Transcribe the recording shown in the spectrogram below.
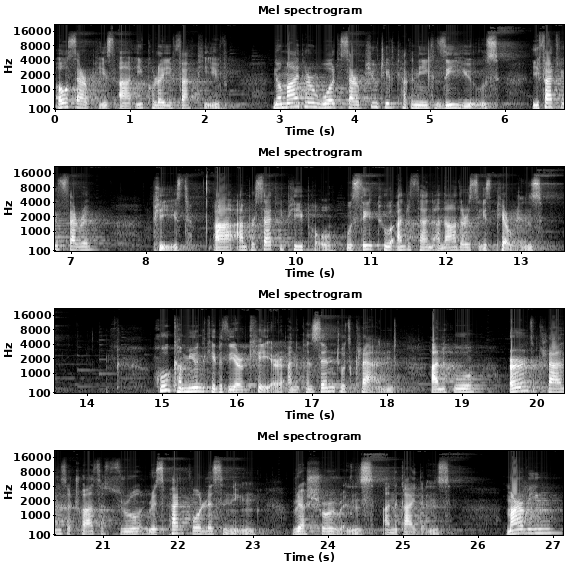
all therapies are equally effective. No matter what therapeutic technique they use, effective therapists are empathetic people who seek to understand another's experience, who communicate their care and concern to the client, and who earn the client's trust through respectful listening, reassurance, and guidance. Marvin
